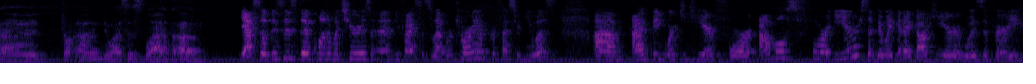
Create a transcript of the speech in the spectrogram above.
uh, uh, Nuez's lab. Uh, yeah, so this is the Quantum Materials and Devices Laboratory of Professor Nuez. Um, I've been working here for almost four years, and the way that I got here was a very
